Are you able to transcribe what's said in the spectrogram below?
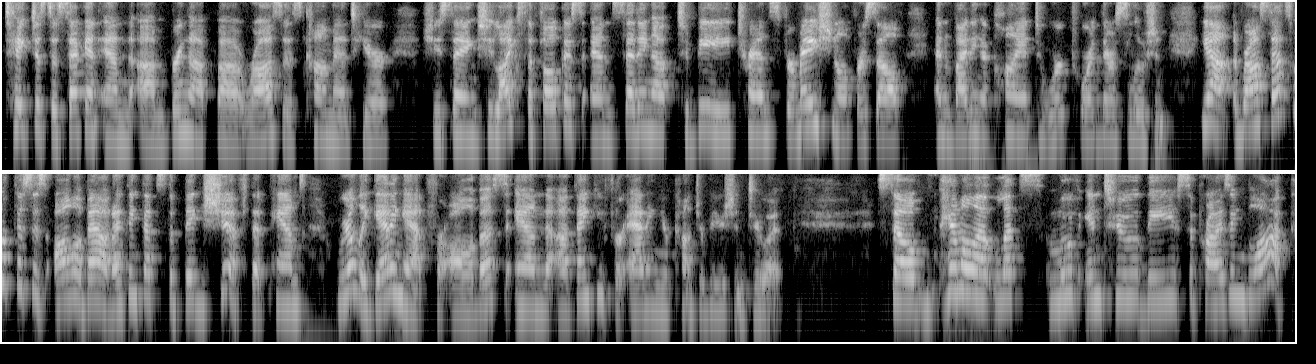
take just a second and um, bring up uh, Ross's comment here. She's saying she likes the focus and setting up to be transformational for self and inviting a client to work toward their solution. Yeah, Ross, that's what this is all about. I think that's the big shift that Pam's really getting at for all of us. And uh, thank you for adding your contribution to it. So, Pamela, let's move into the surprising block.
